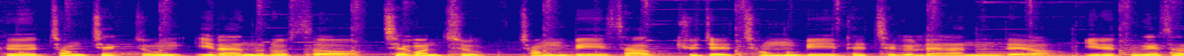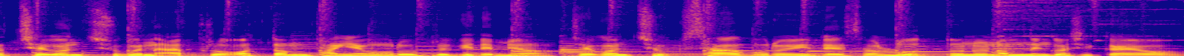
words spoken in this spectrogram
그 정책 중 일환으로서 재건축, 정비 사업 규제 정비 대책을 내놨는데요. 이를 통해서 재건축은 앞으로 어떤 방향으로 흐르게 되며 재건축 사업으로 인해서 로또는 없는 것일까요?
